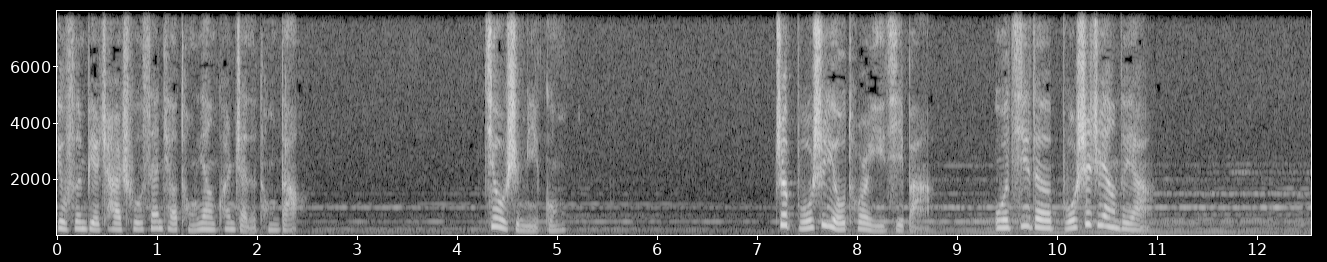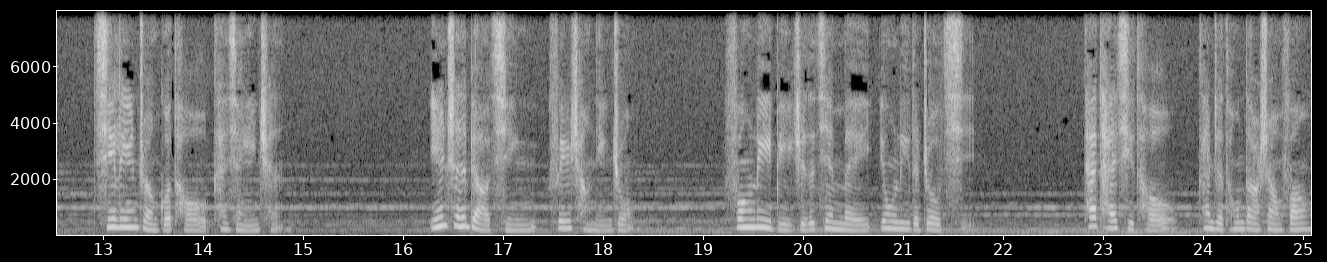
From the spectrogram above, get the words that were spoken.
又分别插出三条同样宽窄的通道，就是迷宫。这不是尤托尔遗迹吧？我记得不是这样的呀。麒麟转过头看向银尘，银尘的表情非常凝重，锋利笔直的剑眉用力地皱起。他抬起头，看着通道上方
